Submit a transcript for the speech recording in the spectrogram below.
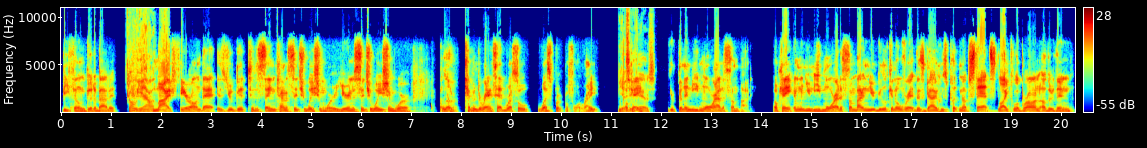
be feeling good about it. Oh yeah. My fear on that is you'll get to the same kind of situation where you're in a situation where, look, Kevin Durant's had Russell Westbrook before, right? Yes, Okay. he has. You're gonna need more out of somebody. Okay. And when you need more out of somebody and you're looking over at this guy who's putting up stats like LeBron, other than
